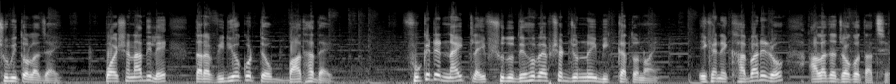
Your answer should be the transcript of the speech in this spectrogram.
ছবি তোলা যায়। পয়সা না দিলে তারা ভিডিও করতেও বাধা দেয়। ফুকেটের নাইট লাইফ শুধু দেহ ব্যবসার জন্যই বিখ্যাত নয়, এখানে খাবারেরও আলাদা জগৎ আছে।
